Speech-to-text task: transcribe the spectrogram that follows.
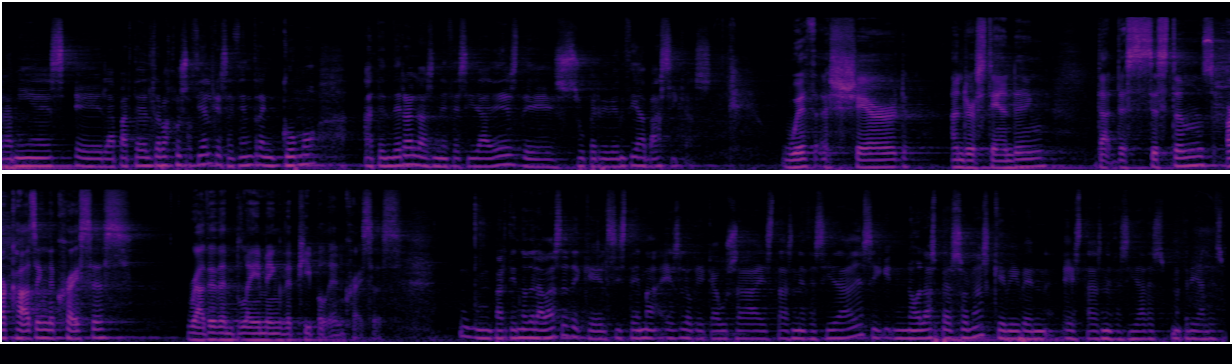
para mí es eh, la parte del trabajo social que se centra en cómo atender a las necesidades de supervivencia básicas, with a shared understanding that the systems are causing the crisis rather than blaming the people in crisis. mm, partiendo de la base de que el sistema es lo que causa estas necesidades y no las personas que viven estas necesidades materiales.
